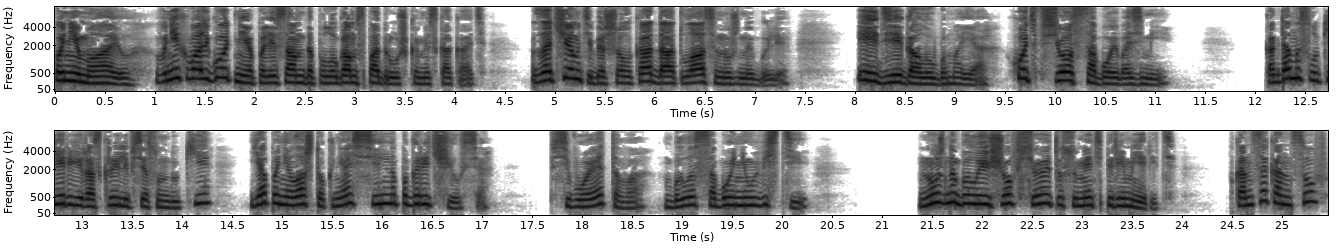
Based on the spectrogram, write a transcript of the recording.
Понимаю, в них вольготнее по лесам да по лугам с подружками скакать. Зачем тебе шелка да атласы нужны были? Иди, голуба моя, хоть все с собой возьми. Когда мы с Лукерией раскрыли все сундуки, я поняла, что князь сильно погорячился. Всего этого было с собой не увести. Нужно было еще все это суметь перемерить. В конце концов,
